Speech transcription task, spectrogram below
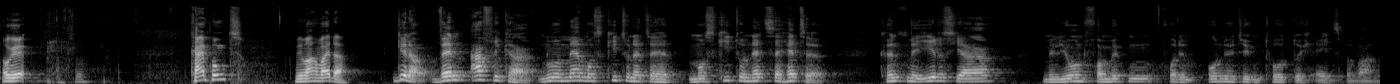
Okay. Kein Punkt. Wir machen weiter. Genau, wenn Afrika nur mehr Moskitonetze, Moskitonetze hätte, könnten wir jedes Jahr Millionen von Mücken vor dem unnötigen Tod durch AIDS bewahren.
